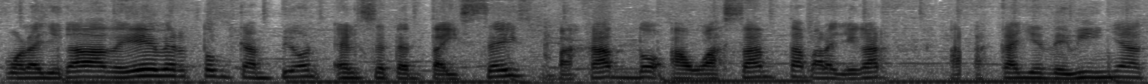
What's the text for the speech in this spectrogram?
como la llegada de Everton campeón el 76 bajando a Guasanta para llegar a las calles de Viña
